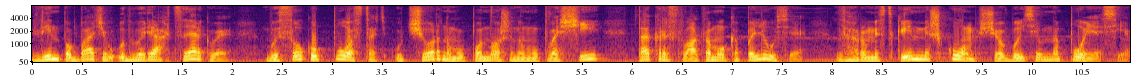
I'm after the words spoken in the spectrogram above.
він побачив у дверях церкви високу постать у чорному поношеному плащі та креслатому капелюсі з громістким мішком, що висів на поясі.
